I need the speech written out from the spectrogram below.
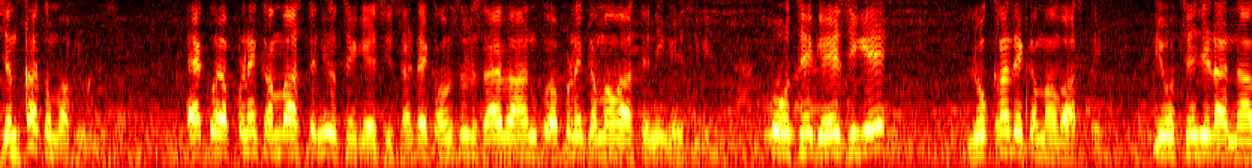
ਜਨਤਾ ਤੋਂ ਮਾਫੀ ਮੰਗੋ ਸਾਹਿਬ ਇਹ ਕੋਈ ਆਪਣੇ ਕੰਮ ਵਾਸਤੇ ਨਹੀਂ ਉੱਥੇ ਗਏ ਸੀ। ਸਾਡੇ ਕਾਉਂਸਲਰ ਸਾਹਿਬਾਨ ਕੋ ਆਪਣੇ ਕੰਮਾਂ ਵਾਸਤੇ ਨਹੀਂ ਗਏ ਸੀਗੇ। ਉਹ ਉੱਥੇ ਗਏ ਸੀਗੇ ਲੋਕਾਂ ਦੇ ਕੰਮਾਂ ਵਾਸਤੇ। ਵੀ ਉੱਥੇ ਜਿਹੜਾ ਨਾ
